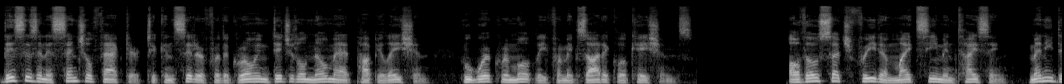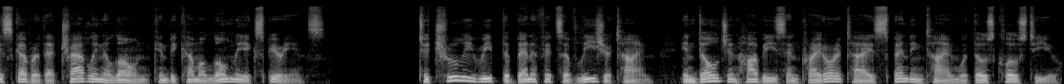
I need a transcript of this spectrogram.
This is an essential factor to consider for the growing digital nomad population, who work remotely from exotic locations. Although such freedom might seem enticing, many discover that traveling alone can become a lonely experience. To truly reap the benefits of leisure time, indulge in hobbies and prioritize spending time with those close to you.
